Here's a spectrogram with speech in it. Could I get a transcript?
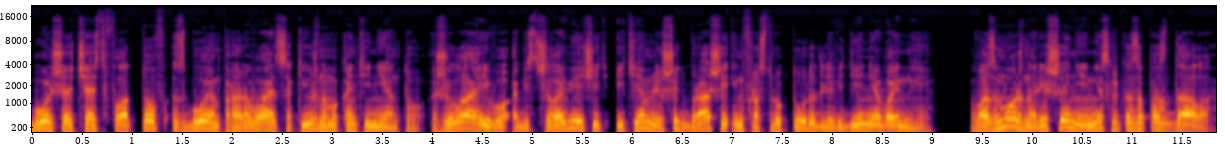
Большая часть флотов с боем прорывается к южному континенту, желая его обесчеловечить и тем лишить брашей инфраструктуры для ведения войны. Возможно, решение несколько запоздало,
